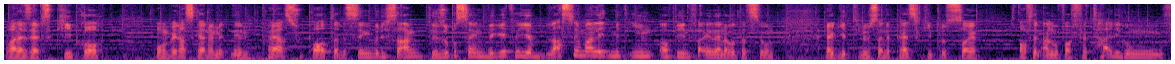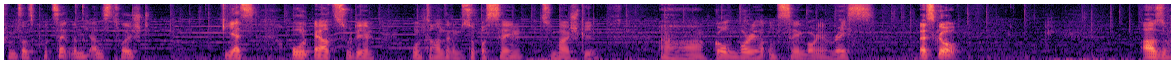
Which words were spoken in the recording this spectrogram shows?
weil er selbst Key braucht und wir das gerne mitnehmen per Supporter. Deswegen würde ich sagen, die Super Saiyan Vegeta hier, lassen wir mal mit ihm auf jeden Fall in einer Rotation. Er gibt durch seine Passive Key plus 2 auf den Angriff auf Verteidigung 25%, wenn mich alles täuscht. Yes. Und er hat zudem unter anderem Super Saiyan zum Beispiel, äh, Golden Warrior und Saiyan Warrior Race. Let's go. Also,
